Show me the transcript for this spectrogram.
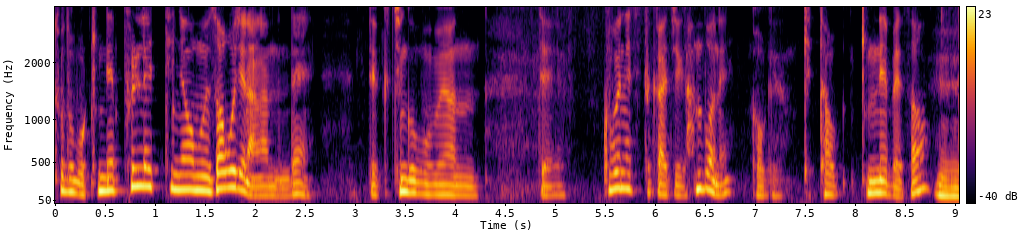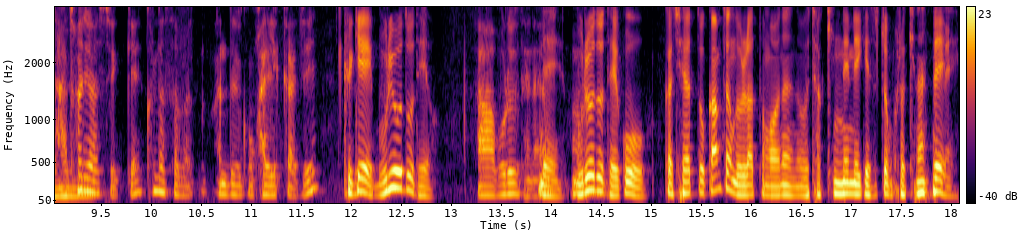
저도 뭐 GitLab Platinum은 써보진 않았는데 이제 그 친구 보면 이제 Kubernetes까지 한 번에 거기 기타 GitLab에서 음. 다 처리할 수 있게 클러스 마- 만들고 관리까지 그게 무료도 돼요. 아 무료도 되나요? 네, 어. 무료도 되고. 그러니까 제가 또 깜짝 놀랐던 거는 어, 저 긴냄 얘기해서 좀 그렇긴 한데 네.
